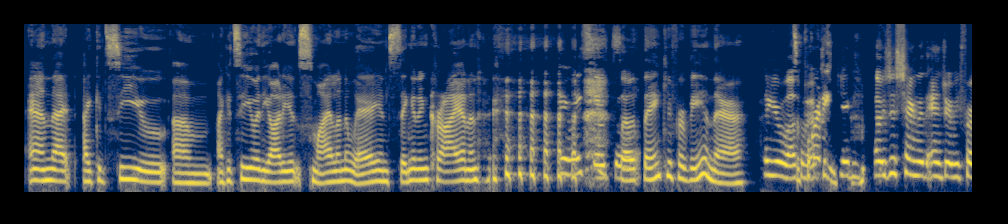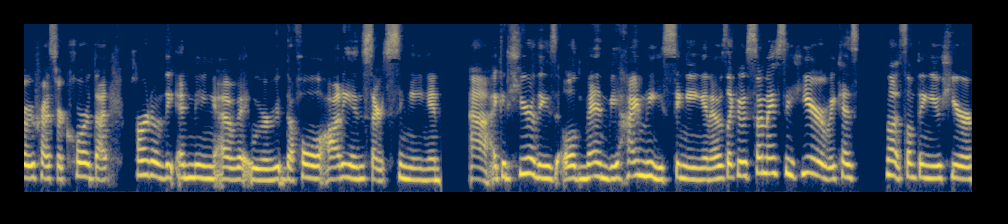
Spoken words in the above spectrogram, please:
and that I could see you. Um, I could see you in the audience smiling away and singing and crying. And it was so cool. So thank you for being there. Oh, you're welcome. I was, sharing, I was, just sharing with Andrea before we press record that part of the ending of it, where the whole audience starts singing, and uh, I could hear these old men behind me singing, and I was like, it was so nice to hear because it's not something you hear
